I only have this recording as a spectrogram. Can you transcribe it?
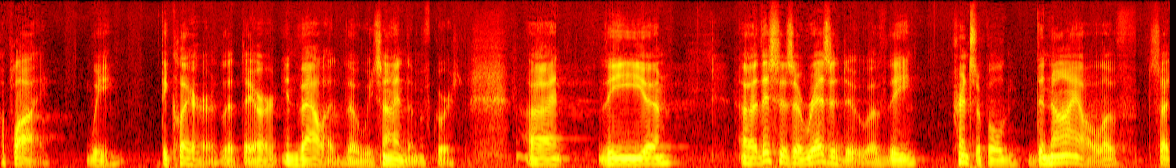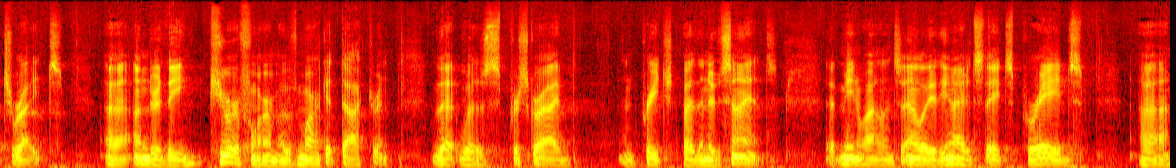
apply. We declare that they are invalid, though we signed them, of course. Uh, the, uh, uh, this is a residue of the principled denial of such rights uh, under the pure form of market doctrine that was prescribed and preached by the new science. Uh, meanwhile, incidentally, the United States parades uh,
